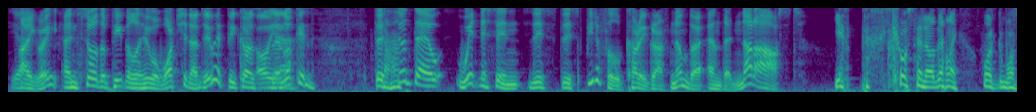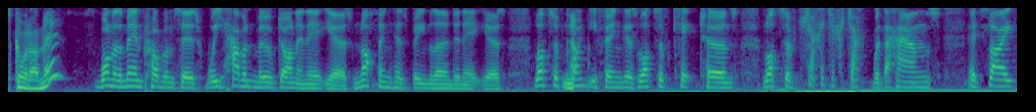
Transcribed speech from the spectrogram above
Yeah. I agree. And so the people who are watching are do it because Oh, they're yeah. looking. They Uh-huh. stood there witnessing this this beautiful choreographed number, and they're not asked. Yeah, of course they're not. They're like, what, what's going on there? One of the main problems is we haven't moved on in eight years. Nothing has been learned in eight years. Lots of pointy fingers, lots of kick turns, lots of chaka chaka chaka with the hands. It's like,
